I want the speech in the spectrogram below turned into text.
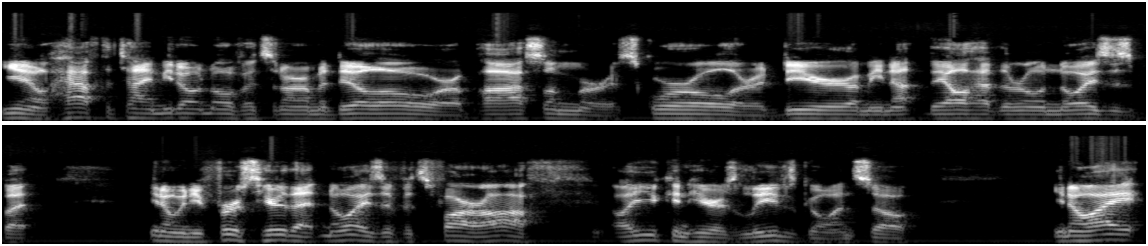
you know half the time you don't know if it's an armadillo or a possum or a squirrel or a deer. I mean, they all have their own noises, but you know when you first hear that noise, if it's far off, all you can hear is leaves going. So, you know, I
